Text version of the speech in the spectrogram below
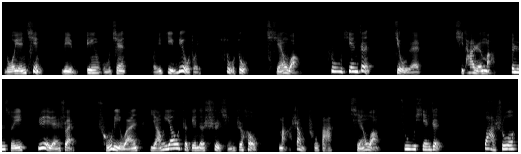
罗元庆。领兵五千，为第六队，速速前往朱仙镇救援。其他人马跟随岳元帅处理完杨妖这边的事情之后，马上出发前往朱仙镇。话说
